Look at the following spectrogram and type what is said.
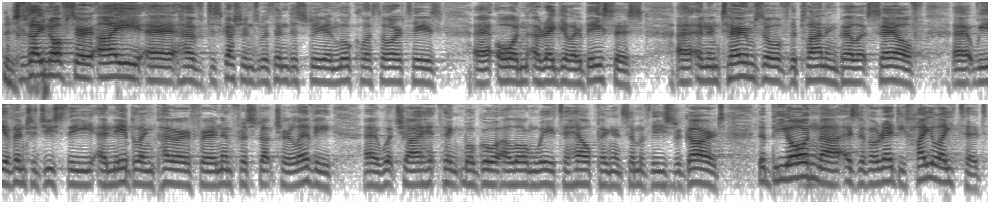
Minister. Presiding officer, I uh, have discussions with industry and local authorities uh, on a regular basis. Uh, and in terms of the planning bill itself, uh, we have introduced the enabling power for an infrastructure levy, uh, which I think will go a long way to helping in some of these regards. But beyond that, as I've already highlighted,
